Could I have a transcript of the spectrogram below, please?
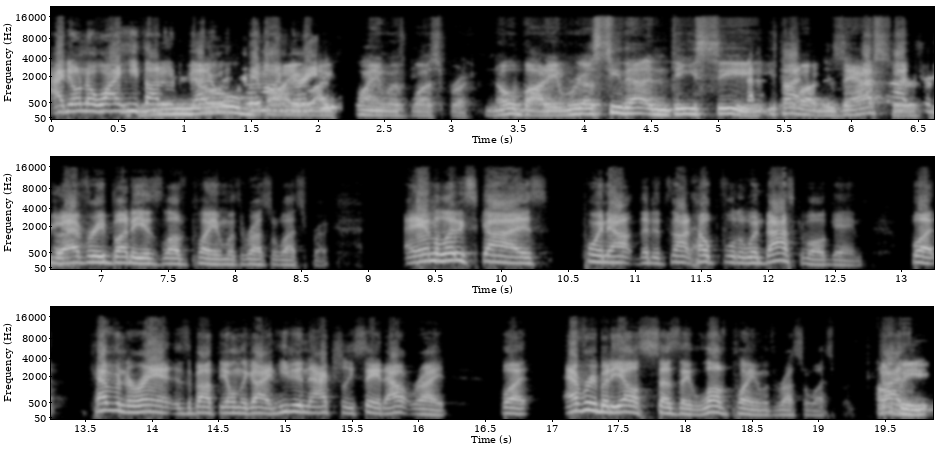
I don't know why he thought it would be better with Draymond Nobody Green. likes playing with Westbrook. Nobody. And we're going to see that in DC. That's You talk about That's disaster. not true. Everybody has loved playing with Russell Westbrook. Analytics guys point out that it's not helpful to win basketball games, but Kevin Durant is about the only guy, and he didn't actually say it outright, but everybody else says they love playing with Russell Westbrook. I'll be,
